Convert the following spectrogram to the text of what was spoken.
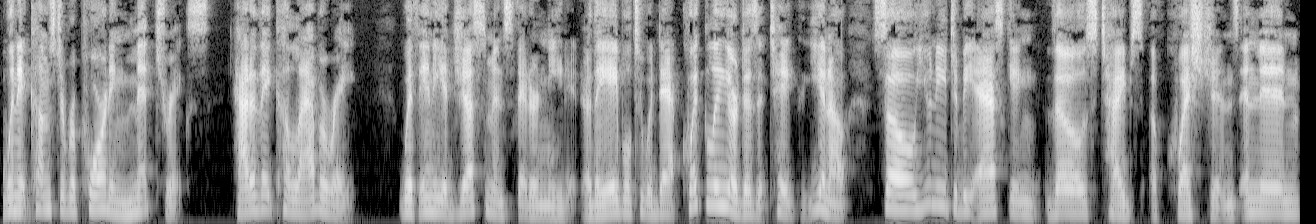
When it comes to reporting metrics, how do they collaborate with any adjustments that are needed? Are they able to adapt quickly or does it take, you know? So you need to be asking those types of questions. And then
